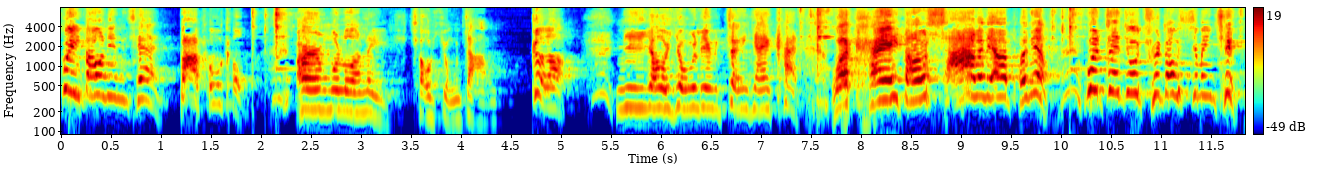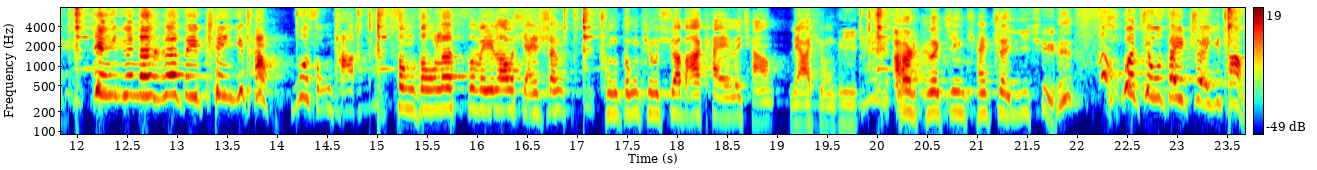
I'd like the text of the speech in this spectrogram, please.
跪到灵前把头叩，耳目落泪敲胸膛。哥，你要有灵睁眼看，我开刀杀了俩婆娘，我这就去找西门庆，定与那恶贼拼一场。武松他送走了四位老先生，冲东平学霸开了枪。俩兄弟，二哥今天这一去，死活就在这一场。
